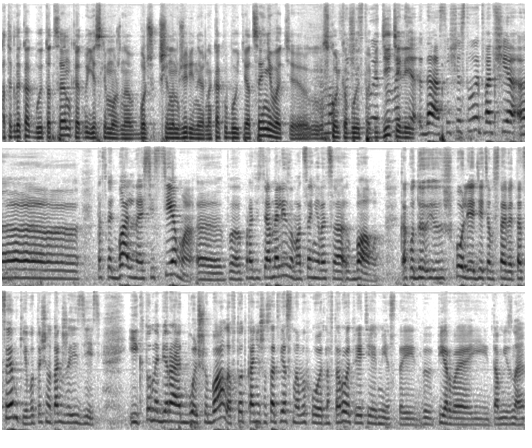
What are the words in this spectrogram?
А тогда как будет оценка, ну, если можно, больше к членам жюри, наверное, как вы будете оценивать, э, Ну, сколько будет победителей? знаете, да, существует вообще, э, так сказать, бальная система. Э, профессионализм оценивается в баллах. Как вот э, в школе детям ставят оценки, вот точно так же и здесь. И кто набирает больше баллов, тот, конечно, соответственно, выходит на второе, третье место. И э, первое, и там, не знаю,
